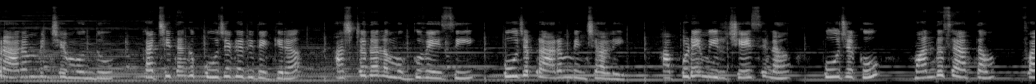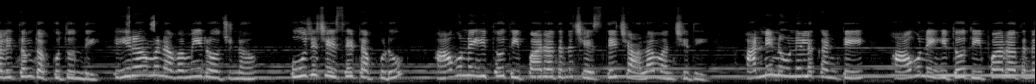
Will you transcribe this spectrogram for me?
ప్రారంభించే ముందు ఖచ్చితంగా పూజ గది దగ్గర అష్టదళ ముగ్గు వేసి పూజ ప్రారంభించాలి. అప్పుడే మీరు చేసిన పూజకు వంద శాతం ఫలితం దక్కుతుంది. శ్రీరామ నవమి రోజున పూజ చేసేటప్పుడు ఆవు నెయ్యితో దీపారాధన చేస్తే చాలా మంచిది. అన్ని నూనెల కంటే ఆవు నెయ్యితో దీపారాధన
